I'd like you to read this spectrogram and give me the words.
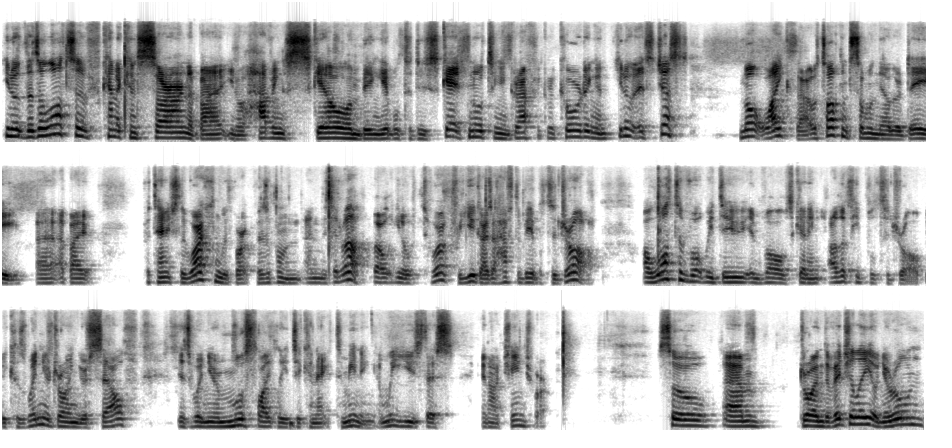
you know, there's a lot of kind of concern about, you know, having skill and being able to do sketchnoting and graphic recording. And, you know, it's just not like that. I was talking to someone the other day uh, about potentially working with Work Visible, and, and they said, well, well, you know, to work for you guys, I have to be able to draw. A lot of what we do involves getting other people to draw because when you're drawing yourself is when you're most likely to connect to meaning. And we use this in our change work. So um, draw individually on your own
